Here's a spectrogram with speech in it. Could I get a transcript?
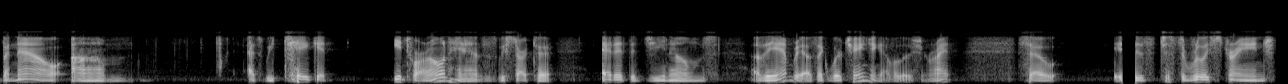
But now, um, as we take it into our own hands, as we start to edit the genomes of the embryos, like we're changing evolution, right? So it is just a really strange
